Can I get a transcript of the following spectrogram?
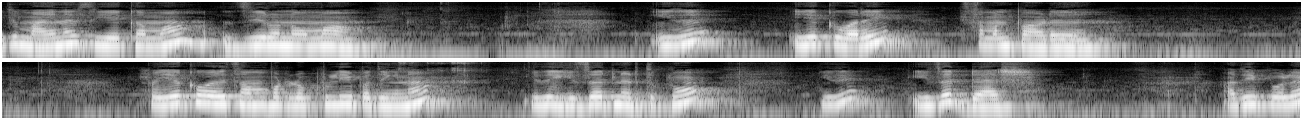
இது மைனஸ் ஏ கம்மா ஜீரோனோமா இது இயக்குவரை சமன்பாடு. இப்போ இயக்குவரை சமன்பாட்டோட புள்ளியை பார்த்தீங்கன்னா இது இசட்னு எடுத்துப்போம் இது இசட் டேஷ் அதே போல்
